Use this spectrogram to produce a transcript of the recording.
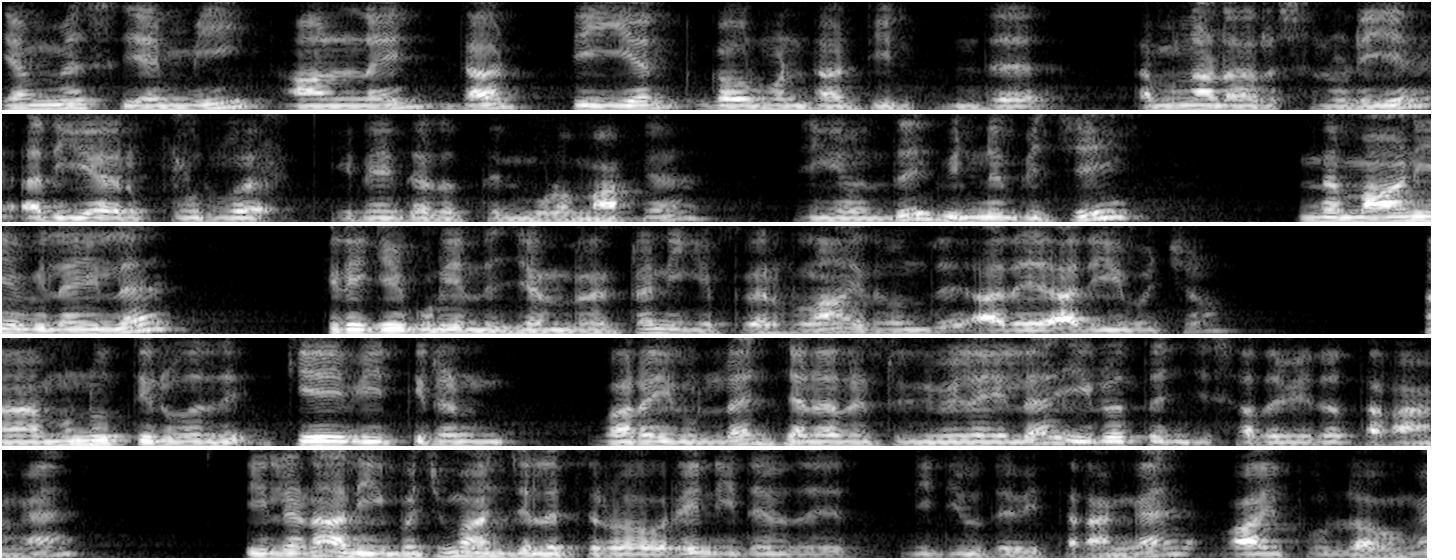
MSME online dot TN government dot in இந்த தமிழ்நாடு அரசினுடைய அதிகாரப்பூர்வ இணையதளத்தின் மூலமாக நீங்கள் வந்து விண்ணப்பித்து இந்த மானிய விலையில் கிடைக்கக்கூடிய இந்த ஜென்ரேட்டரை நீங்கள் பெறலாம். இது வந்து அது அதிகபட்சம் முந்நூற்றி இருபது கேவி திறன் வரை உள்ள ஜெனரேட்டரின் விலையில் இருபத்தஞ்சி சதவீதம் தராங்க. இல்லைன்னா அதிகபட்சமாக அஞ்சு லட்ச ரூபா வரை நிதி உதவி தராங்க. வாய்ப்பு உள்ளவங்க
